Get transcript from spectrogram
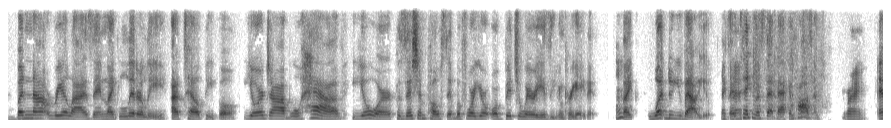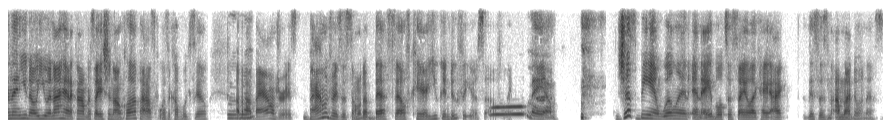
but mm-hmm. not realizing, like, literally, I tell people your job will have your position posted before your obituary is even created. Mm-hmm. Like, what do you value? Exactly. And taking a step back and pausing. Right. And then, you know, you and I had a conversation on Clubhouse was a couple weeks ago mm-hmm. about boundaries. Boundaries is some of the best self-care you can do for yourself. Ooh, like, ma'am. just being willing and able to say, like, hey, I this is I'm not doing this.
